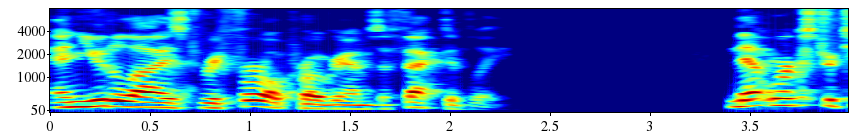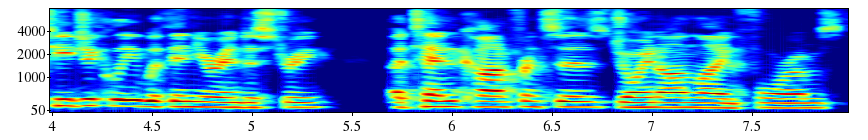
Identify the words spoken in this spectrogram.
and utilized referral programs effectively. Network strategically within your industry, attend conferences, join online forums,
